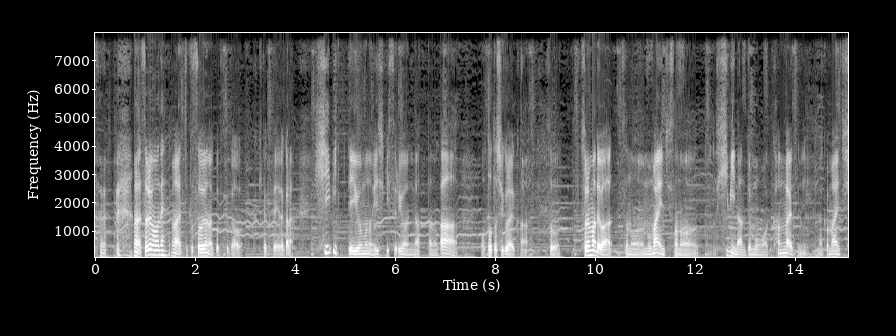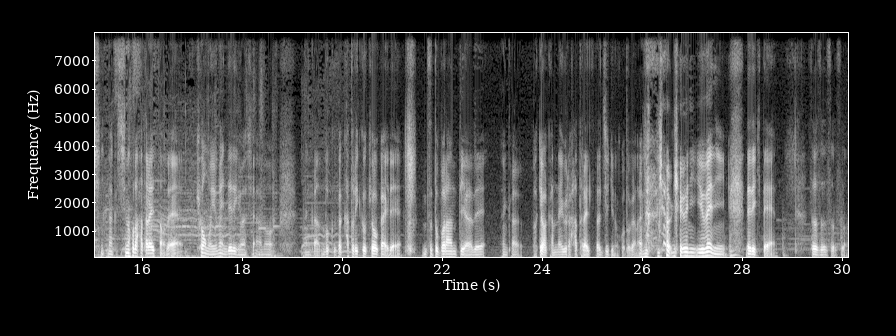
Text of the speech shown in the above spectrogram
まあそれもね、まあちょっとそういうようなこととかを書きたくて、だから、日々っていうものを意識するようになったのが、一昨年ぐらいかな。そう。それまでは、その、もう毎日その、日々なんてもう考えずに、なんか毎日なんか死ぬほど働いてたので、今日も夢に出てきました。あの、なんか僕がカトリック教会でずっとボランティアで、なんかわけわかんないぐらい働いてた時期のことがなんか急に夢に出てきて、そうそうそうそう。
